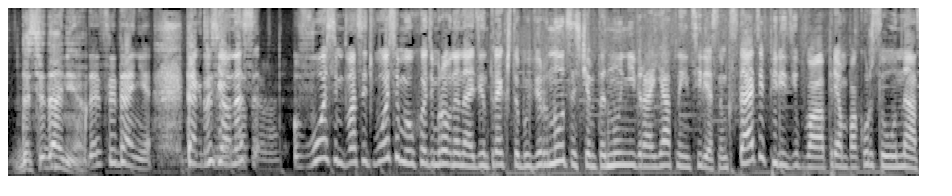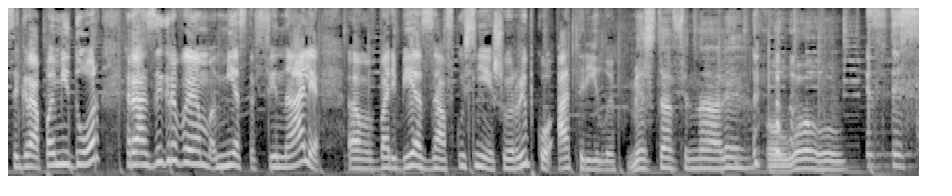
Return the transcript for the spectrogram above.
До свидания. До свидания. Так, друзья, у нас Доброго. 8.28, мы уходим ровно на один трек, чтобы вернуться с чем-то, ну, невероятно интересным. Кстати, впереди по- прямо по курсу у нас игра «Помидор». Разыгрываем место в финале э, в борьбе за вкуснейшую рыбку от Рилы. Место в финале. Оу-оу. If this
